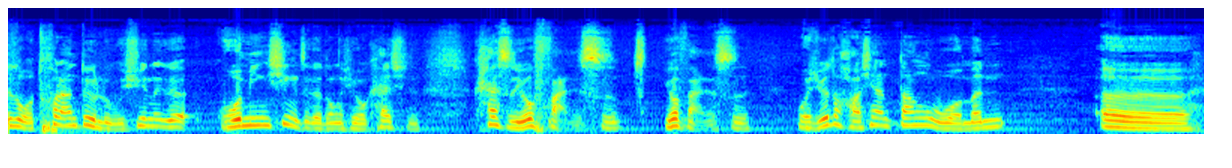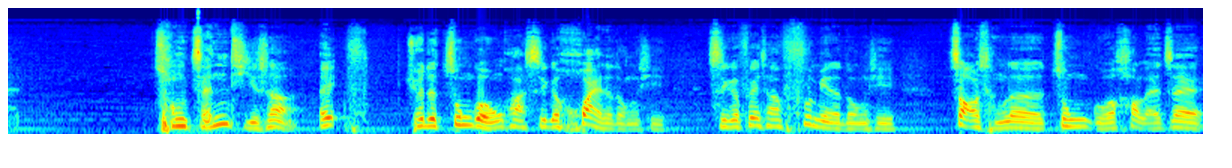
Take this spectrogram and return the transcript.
就是我突然对鲁迅那个国民性这个东西，我开始开始有反思，有反思。我觉得好像当我们呃从整体上哎觉得中国文化是一个坏的东西，是一个非常负面的东西，造成了中国后来在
